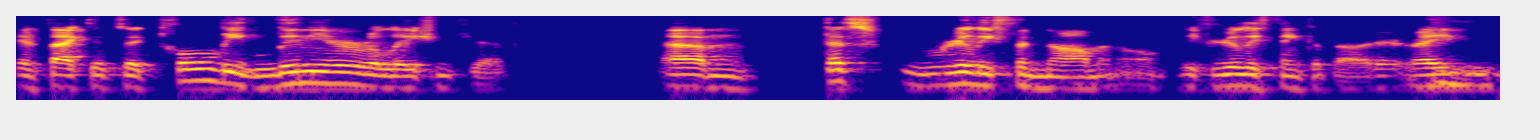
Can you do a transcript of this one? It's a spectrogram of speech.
In fact it's a totally linear relationship. Um, that's really phenomenal if you really think about it right? Mm-hmm.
